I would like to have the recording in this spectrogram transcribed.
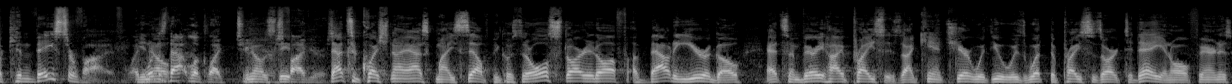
but can they survive? Like, You what know- does that look like? Two you know, years, Steve, five years? That's a question I ask myself because it all started off about a year ago at some very high prices. I can't share with you is what the prices are today, in all fairness,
